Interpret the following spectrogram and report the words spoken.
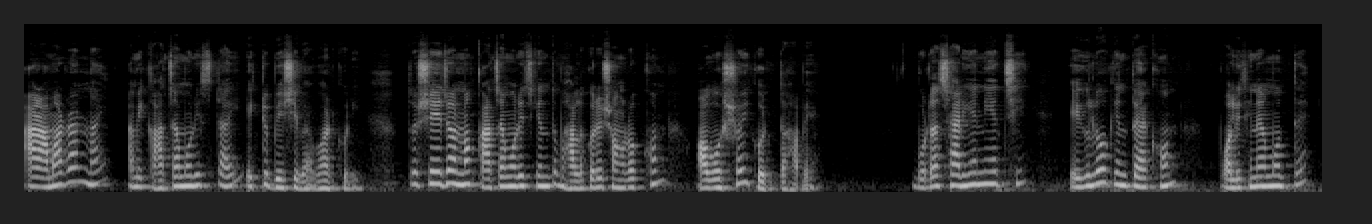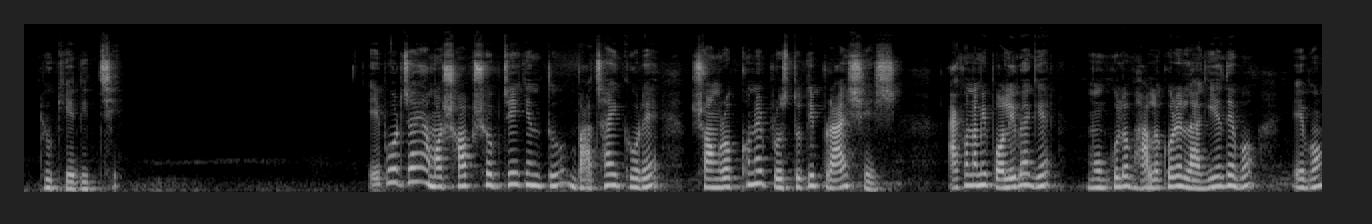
আর আমার রান্নায় আমি কাঁচা মরিচটাই একটু বেশি ব্যবহার করি। তো সেই জন্য কাঁচা মরিচ কিন্তু ভালো করে সংরক্ষণ অবশ্যই করতে হবে। বোটা ছাড়িয়ে নিয়েছি। এগুলোও কিন্তু এখন পলিথিনের মধ্যে ঢুকিয়ে দিচ্ছি। এই পর্যায়ে আমার সব সবজিই কিন্তু বাছাই করে সংরক্ষণের প্রস্তুতি প্রায় শেষ। এখন আমি পলিব্যাগের মুখগুলো ভালো করে লাগিয়ে দেব এবং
